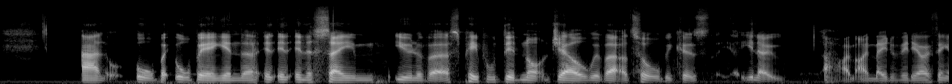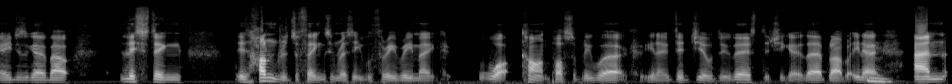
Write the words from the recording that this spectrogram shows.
and all all being in the in, in the same universe, people did not gel with that at all because you know I, I made a video I think ages ago about listing hundreds of things in Resident Evil Three remake. What can't possibly work? You know, did Jill do this? Did she go there? Blah blah. You know, Mm. and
